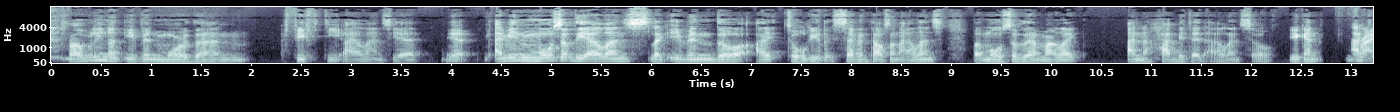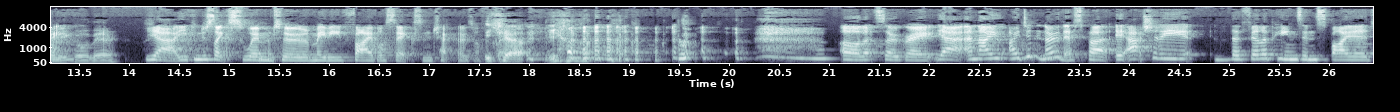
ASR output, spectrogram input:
probably not even more than fifty islands yet. Yeah, I mean most of the islands, like even though I told you like seven thousand islands, but most of them are like uninhabited islands, so you can actually Right. go there. yeah, you can just like swim to maybe five or six and check those off. Yeah, yeah. oh, that's so great. Yeah. And I, I didn't know this, but it actually, the Philippines inspired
